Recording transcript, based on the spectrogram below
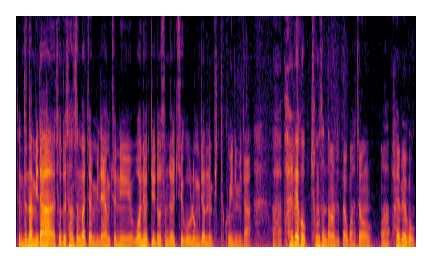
든든합니다. 저도 상승 가점입니다, 양초님. 원효띠도 손절치고 롱 잡는 비트코인입니다. 아 800억 청산당하셨다고 하죠. 와 800억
